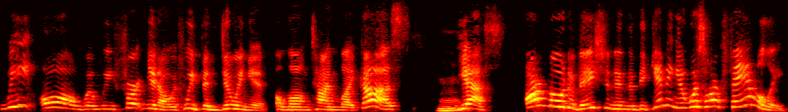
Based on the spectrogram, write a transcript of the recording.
We all, when we first, you know, if we've been doing it a long time like us, Mhm. yes, our motivation in the beginning, it was our family.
